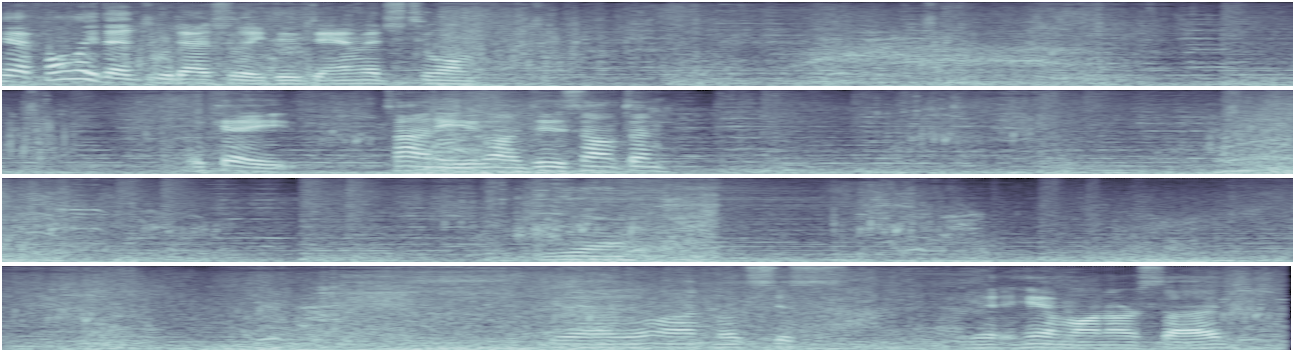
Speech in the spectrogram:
Yeah, if only that would actually do damage to him. Okay, Tiny, you gonna do something? Yeah. Yeah, let's just get him on our side.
